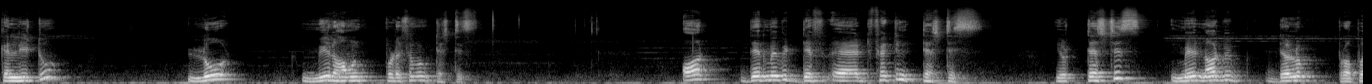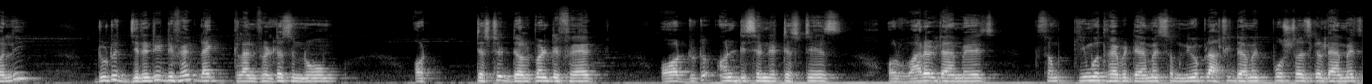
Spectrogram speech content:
can lead to low male hormone production from testis. Or there may be def, uh, defect in testis. Your testis may not be developed properly due to genetic defect like Klinefelter syndrome or testis development defect or due to undescended testis or viral damage some chemotherapy damage, some neoplastic damage, post-surgical damage,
